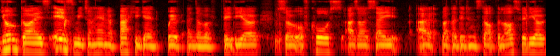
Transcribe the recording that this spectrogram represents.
Yo guys, it's me John Hannah back again with another video. So of course, as I say, I, like I did in the start of the last video,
